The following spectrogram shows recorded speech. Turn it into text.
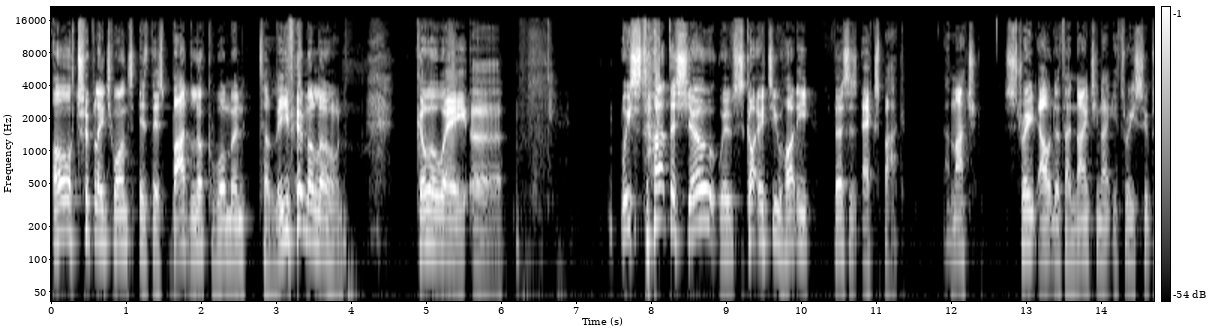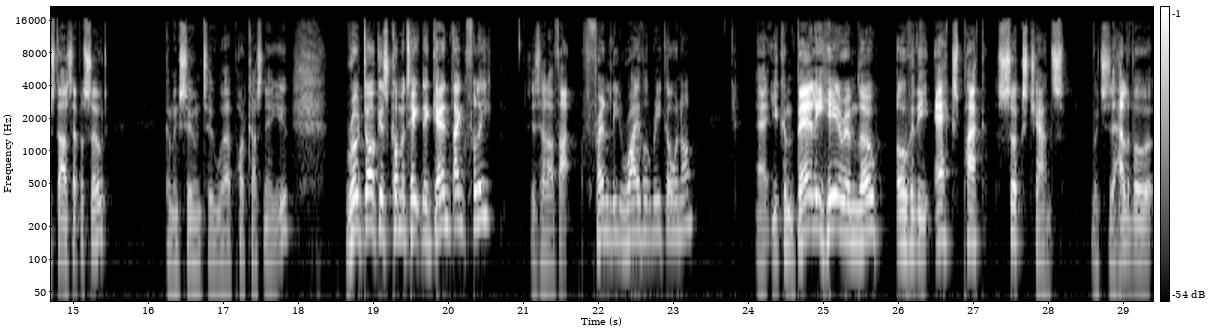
all Triple H wants is this bad luck woman to leave him alone. Go away, uh. We start the show with Scotty 2 Hottie versus X Pac. A match straight out of a 1993 Superstars episode. Coming soon to a podcast near you. Road Dogg is commentating again, thankfully. Because he'll have that friendly rivalry going on. Uh, you can barely hear him, though, over the X Pac sucks chance, which is a hell of a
